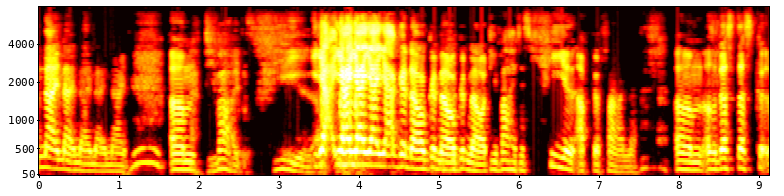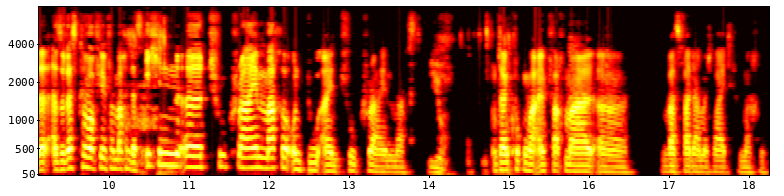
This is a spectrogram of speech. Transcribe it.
nein, nein, nein, nein, nein. Ähm, Die Wahrheit ist viel. ja, ja, ja, ja, ja, genau, genau, genau. Die Wahrheit ist viel abgefahrener. Ähm, also das, das, also das können wir auf jeden Fall machen, dass ich ein äh, True Crime mache und du ein True Crime machst. Jo. Und dann gucken wir einfach mal, äh, was wir damit weitermachen.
